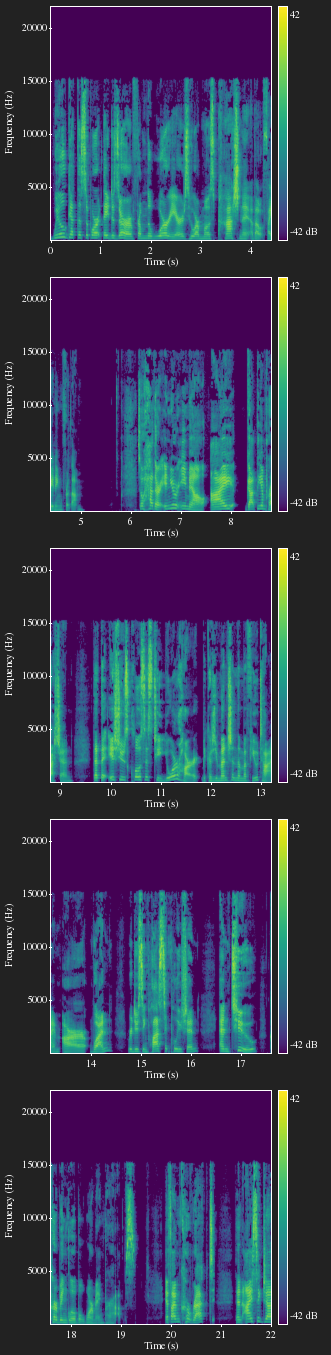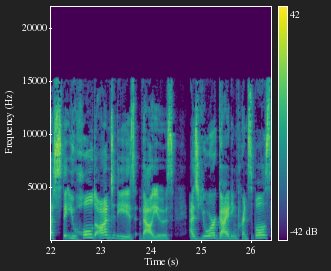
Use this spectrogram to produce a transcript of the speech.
will get the support they deserve from the warriors who are most passionate about fighting for them. So, Heather, in your email, I got the impression that the issues closest to your heart, because you mentioned them a few times, are one, reducing plastic pollution, and two, curbing global warming, perhaps. If I'm correct, then I suggest that you hold on to these values as your guiding principles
